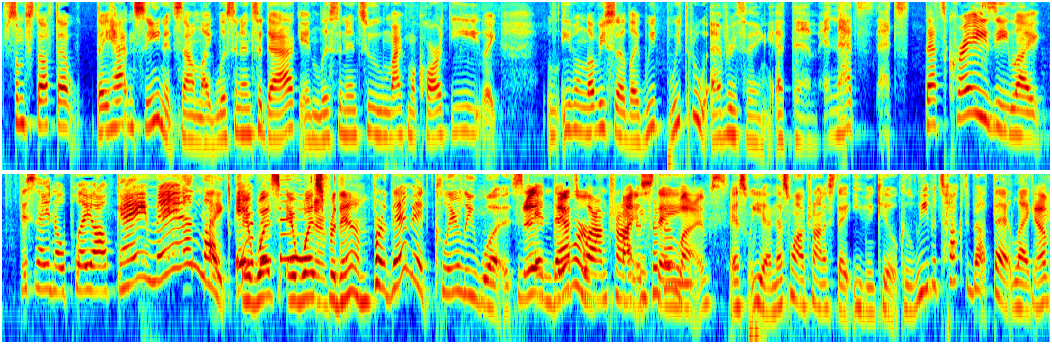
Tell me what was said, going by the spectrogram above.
some stuff that they hadn't seen. It sound like listening to Dak and listening to Mike McCarthy. Like even Lovie said, like we we threw everything at them, and that's that's that's crazy. Like this ain't no playoff game, man. Like It was it was for them. For them, it clearly was, They- and that's why I'm trying to fighting for stay. their lives. That's, yeah, and that's why I'm trying to stay even killed because we even talked about that. Like Yep.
